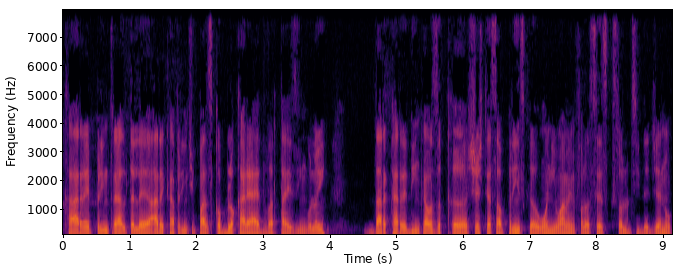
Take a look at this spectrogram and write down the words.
care, printre altele, are ca principal scop blocarea advertisingului dar care din cauza că și ăștia s-au prins că unii oameni folosesc soluții de genul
